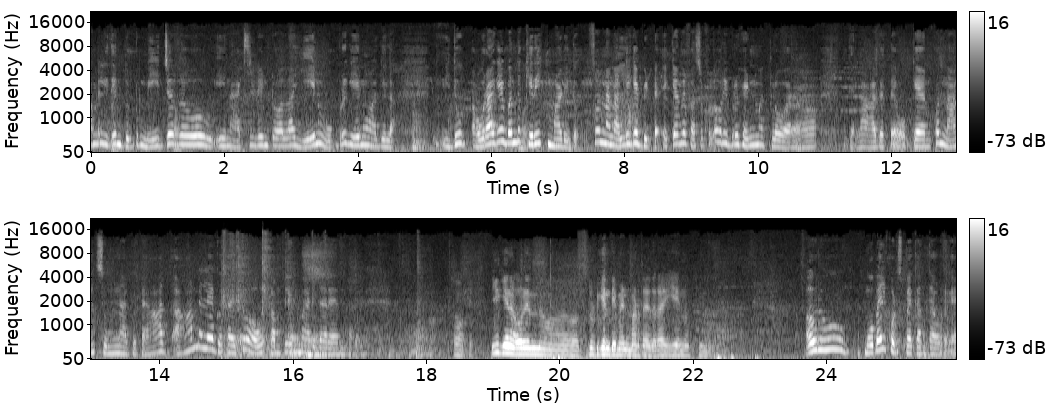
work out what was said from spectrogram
ಆಮೇಲೆ ಇದೇನು ದೊಡ್ಡ ಮೇಜರು ಏನು ಆಕ್ಸಿಡೆಂಟು ಅಲ್ಲ, ಏನು ಒಬ್ರಿಗೆ ಏನೂ ಆಗಿಲ್ಲ. ಇದು ಅವರಾಗೆ ಬಂದು ಕಿರಿಕ್ ಮಾಡಿದ್ದು. ಸೊ ನಾನು ಅಲ್ಲಿಗೆ ಬಿಟ್ಟೆ. ಯಾಕೆಂದರೆ ಫಸ್ಟ್ ಆಫ್ ಆಲ್ ಅವರಿಬ್ಬರು ಹೆಣ್ಮಕ್ಳು ಇದೆಲ್ಲ ಆಗುತ್ತೆ ಓಕೆ ಅಂದ್ಕೊಂಡು ನಾನು ಸುಮ್ಮನಾಗ್ಬಿಟ್ಟೆ ಅದು ಆಮೇಲೆ ಗೊತ್ತಾಯಿತು ಅವ್ರು ಕಂಪ್ಲೇಂಟ್ ಮಾಡಿದ್ದಾರೆ ಅಂತ. ಓಕೆ. ಈಗೇನು ಅವ್ರೇನು ದುಡ್ಡಿಗೇನು ಡಿಮ್ಯಾಂಡ್ ಮಾಡ್ತಾ ಇದ್ದಾರೆ? ಏನು? ಅವರು ಮೊಬೈಲ್ ಕೊಡಿಸ್ಬೇಕಂತ ಅವ್ರಿಗೆ.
